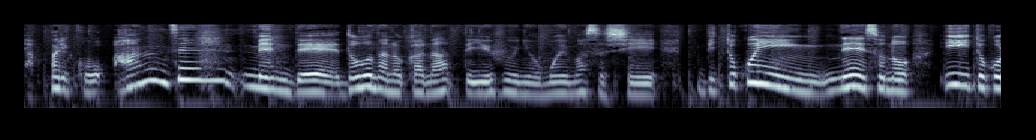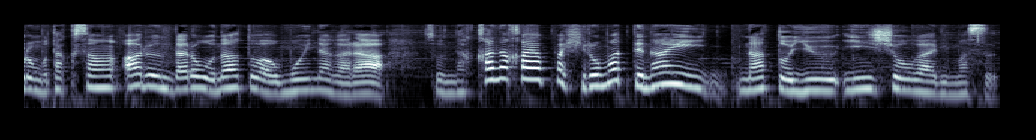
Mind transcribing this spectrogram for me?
やっぱりこう安全面でどうなのかなっていうふうに思いますしビットコインねそのいいところもたくさんあるんだろうなとは思いながらそのなかなかやっぱり広まってないなという印象があります。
